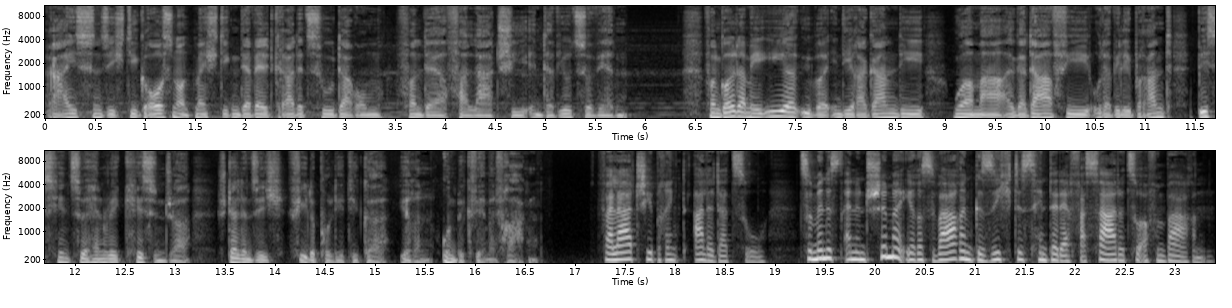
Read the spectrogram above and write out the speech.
reißen sich die Großen und Mächtigen der Welt geradezu darum, von der Falaci interviewt zu werden. Von Golda Meir über Indira Gandhi, Muammar al-Gaddafi oder Willy Brandt bis hin zu Henry Kissinger stellen sich viele Politiker ihren unbequemen Fragen. Falaci bringt alle dazu, zumindest einen Schimmer ihres wahren Gesichtes hinter der Fassade zu offenbaren.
